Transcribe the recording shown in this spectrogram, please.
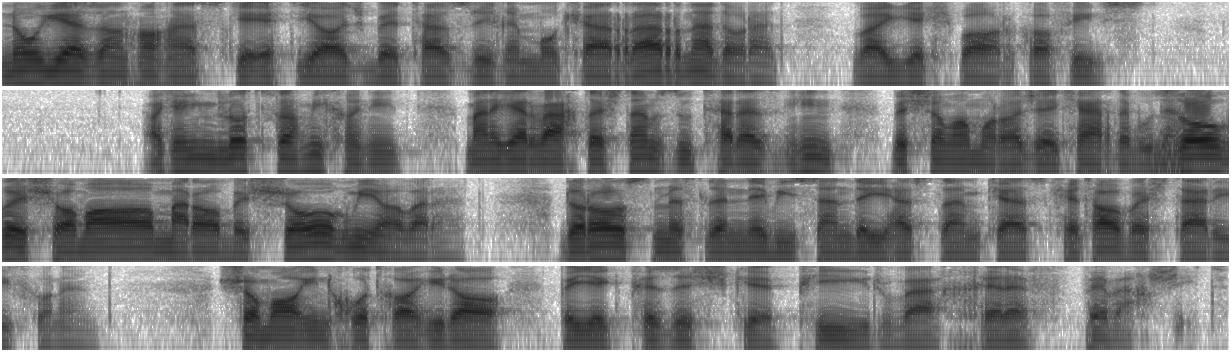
نوعی از آنها هست که احتیاج به تزریق مکرر ندارد. و یک بار کافی است. اگر این لطف را می کنید من اگر وقت داشتم زودتر از این به شما مراجعه کرده بودم. ذوق شما مرا به شوق می آورد درست مثل نویسنده ای هستم که از کتابش تعریف کنند. شما این خودخواهی را به یک پزشک پیر و خرف ببخشید.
